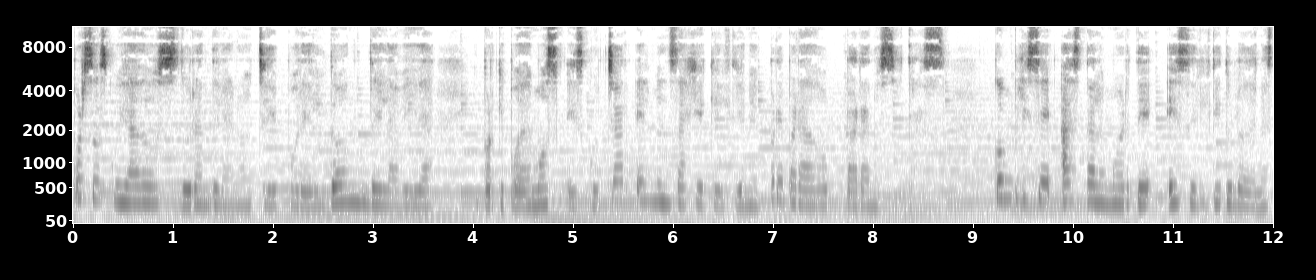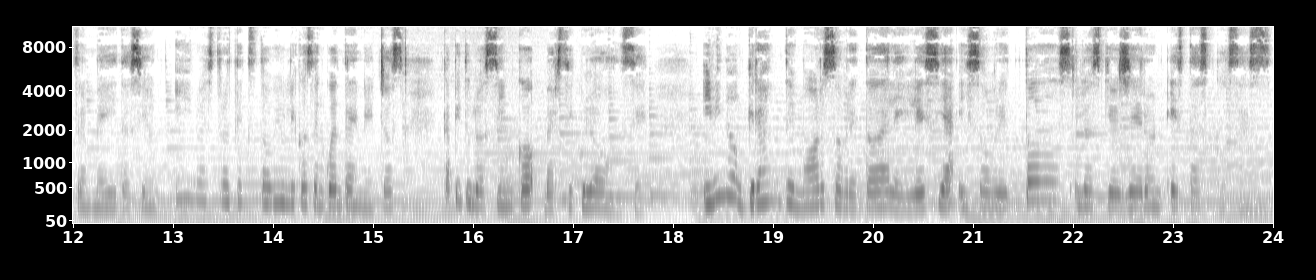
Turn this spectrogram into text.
por sus cuidados durante la noche, por el don de la vida porque podemos escuchar el mensaje que Él tiene preparado para nosotras. Cómplice hasta la muerte es el título de nuestra meditación y nuestro texto bíblico se encuentra en Hechos capítulo 5 versículo 11. Y vino gran temor sobre toda la iglesia y sobre todos los que oyeron estas cosas.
